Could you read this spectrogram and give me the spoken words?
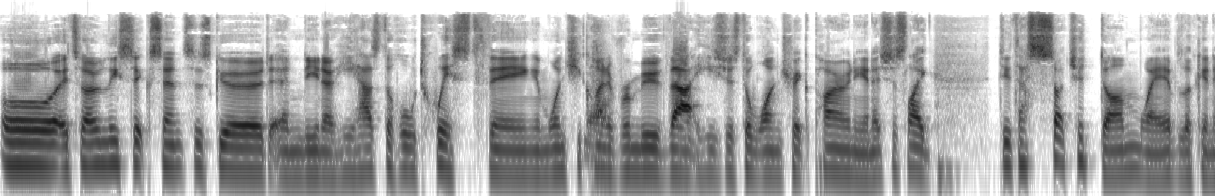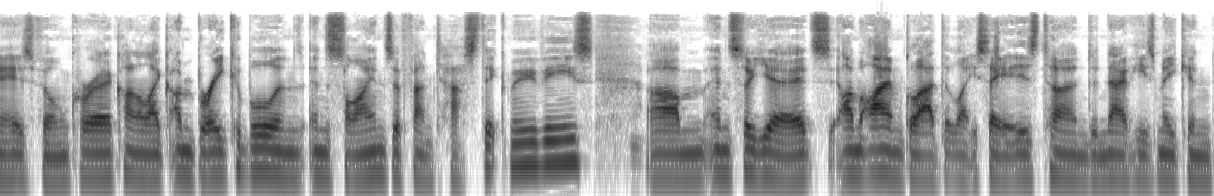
oh, it's only Six Senses good, and you know he has the whole twist thing, and once you yeah. kind of remove that, he's just a one trick pony, and it's just like dude, that's such a dumb way of looking at his film career. Kind of like Unbreakable and, and Signs of fantastic movies. Um, and so yeah, it's I'm I am glad that like you say it is turned and now he's making,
